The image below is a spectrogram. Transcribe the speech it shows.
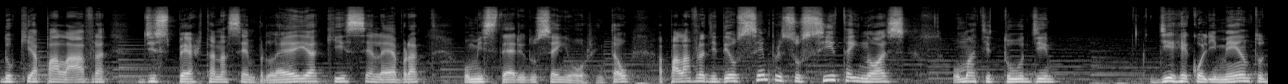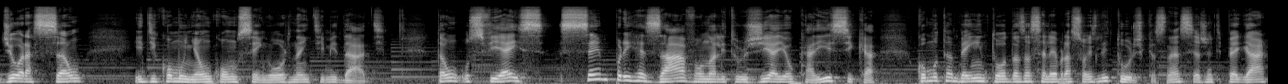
do que a palavra desperta na Assembleia que celebra o mistério do Senhor. Então, a palavra de Deus sempre suscita em nós uma atitude de recolhimento, de oração e de comunhão com o Senhor na intimidade. Então, os fiéis sempre rezavam na liturgia eucarística, como também em todas as celebrações litúrgicas, né? Se a gente pegar,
